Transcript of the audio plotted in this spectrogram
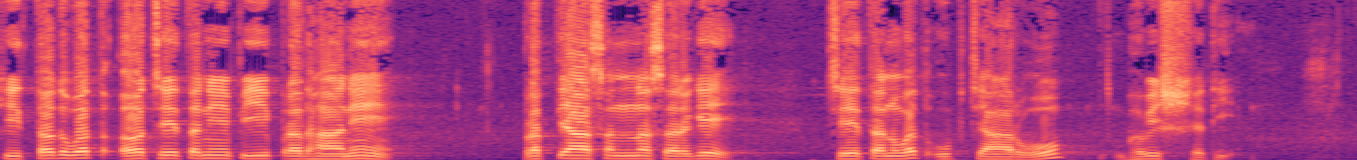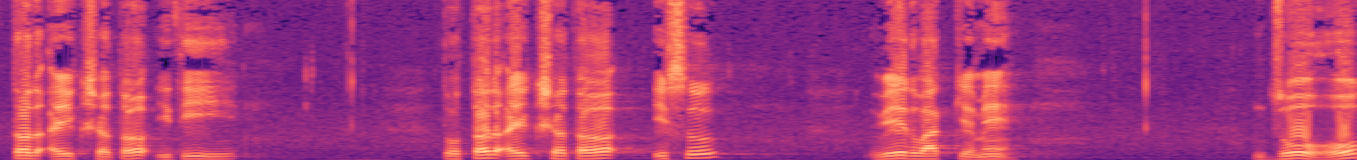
कि तदवत अचेतने पी प्रधाने, प्रत्यासन्न सर्गे, चेतनवत उपचारो भविष्यति। तद इति। तो तद ऐक्षत इस वेद वाक्य में जो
